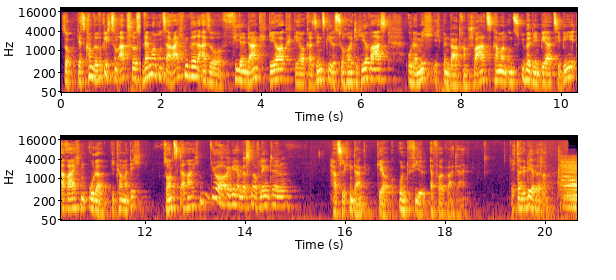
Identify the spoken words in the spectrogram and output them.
So, jetzt kommen wir wirklich zum Abschluss. Wenn man uns erreichen will, also vielen Dank, Georg, Georg Rasinski, dass du heute hier warst oder mich, ich bin Bertram Schwarz, kann man uns über den BACB erreichen oder wie kann man dich sonst erreichen? Ja, eigentlich am besten auf LinkedIn. Herzlichen Dank, Georg, und viel Erfolg weiterhin. Ich danke dir, Bertram.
